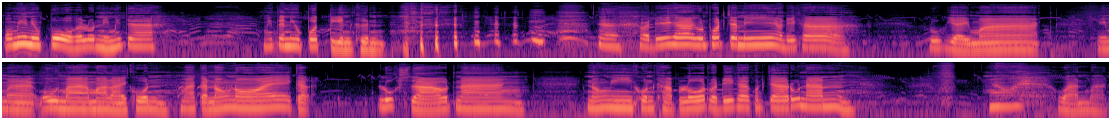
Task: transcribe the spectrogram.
พอมีนิ้วโป้ค่ะรุ่นนี้มิแต่มีแต่นิ้วโป้ตีนขึ้นสวัสดีค่ะ คุณพจนีสวัสดีค่ะ ลูกใหญ่มาก นี่มาโอ้ยมามาหลายคนมากับน้องน้อยกับลูกสาวนาง น้องนีคนขับรถสวัสดีค่ะ คุณจารุนันท์โอ้ยหวานหวาน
